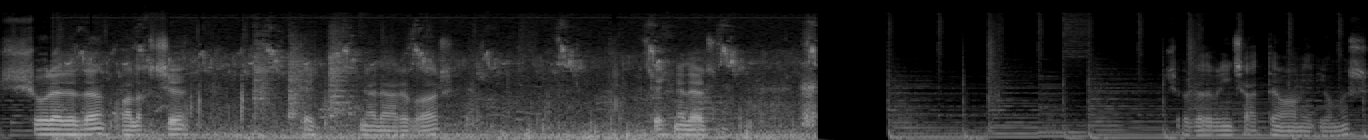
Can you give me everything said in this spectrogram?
Şurada da balıkçı tekneleri var. Tekneler Şurada da bir inşaat devam ediyormuş.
